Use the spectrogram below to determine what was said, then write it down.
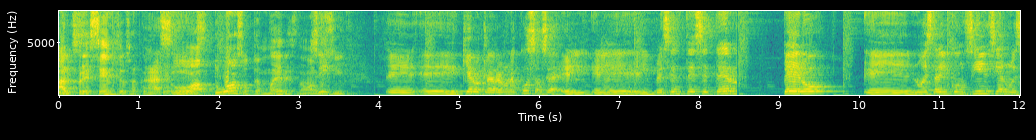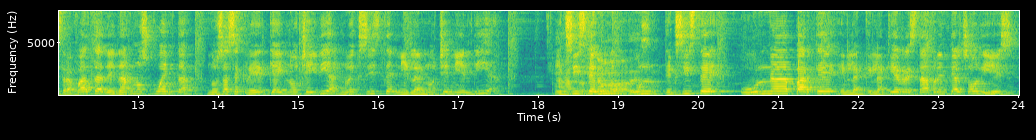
al es. presente, o sea, como que o actúas o te mueres, ¿no? Algo Sí. así. Eh, eh, quiero aclarar una cosa, o sea, el, el, el presente es eterno, pero eh, nuestra inconsciencia, nuestra falta de darnos cuenta, nos hace creer que hay noche y día. No existe ni la noche ni el día. Ah, Existe, un- un- existe una parte en la que la Tierra está frente al Sol y es,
